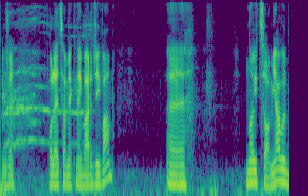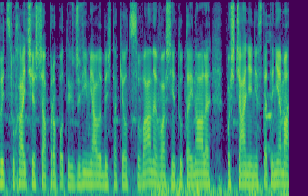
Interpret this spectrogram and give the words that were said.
także polecam jak najbardziej Wam. No i co? Miały być, słuchajcie, jeszcze a propos tych drzwi, miały być takie odsuwane właśnie tutaj, no ale po ścianie niestety nie ma,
